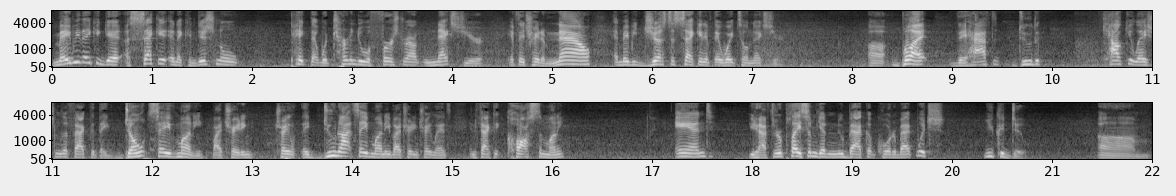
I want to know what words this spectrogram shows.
Maybe they could get a second and a conditional pick that would turn into a first round next year if they trade him now, and maybe just a second if they wait till next year. Uh, but they have to do the calculation of the fact that they don't save money by trading Trey. They do not save money by trading Trey Lance. In fact, it costs them money, and you have to replace him, get a new backup quarterback, which you could do. Um,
